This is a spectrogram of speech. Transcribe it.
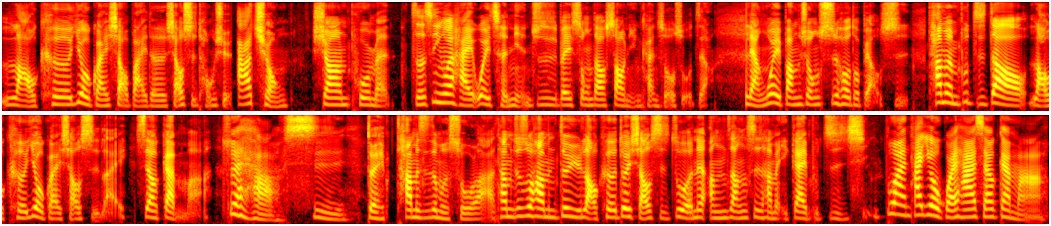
老柯诱拐小白的小史同学阿琼 Sean Poorman。则是因为还未成年，就是被送到少年看守所。这样，两位帮凶事后都表示，他们不知道老柯诱拐小史来是要干嘛。最好是对，他们是这么说啦，他们就说他们对于老柯对小史做的那肮脏事，他们一概不知情。不然他诱拐他是要干嘛？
